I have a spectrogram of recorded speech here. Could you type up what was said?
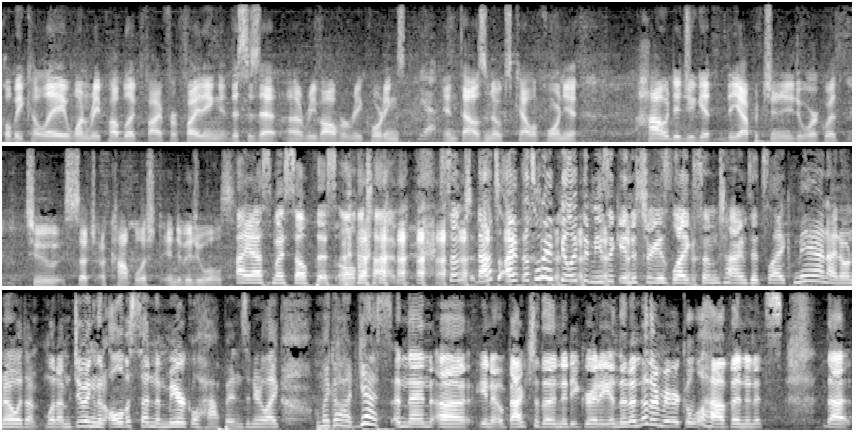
Colbie Caillat, One Republic, Five for Fighting. This is at uh, Revolver Recordings Yeah. in Thousand Oaks, California. How did you get the opportunity to work with two such accomplished individuals? I ask myself this all the time. Some, that's I, that's what I feel like the music industry is like. Sometimes it's like, man, I don't know what I'm, what I'm doing. And then all of a sudden, a miracle happens, and you're like, oh my god, yes! And then, uh, you know, back to the nitty gritty, and then another miracle will happen, and it's that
